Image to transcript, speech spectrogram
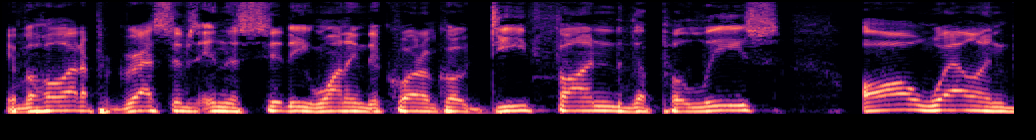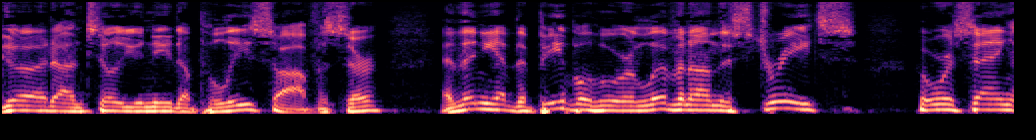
You have a whole lot of progressives in the city wanting to quote unquote defund the police. All well and good until you need a police officer. And then you have the people who are living on the streets who are saying,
